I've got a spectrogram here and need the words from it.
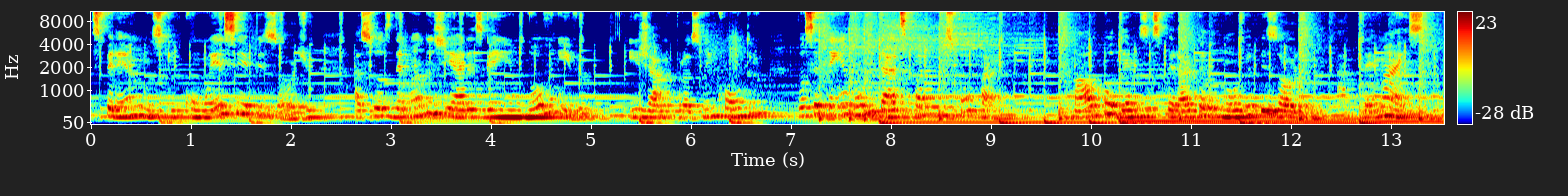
Esperamos que com esse episódio as suas demandas diárias ganhem um novo nível e já no próximo encontro você tenha novidades para nos contar. Mal podemos esperar pelo novo episódio. Até mais!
